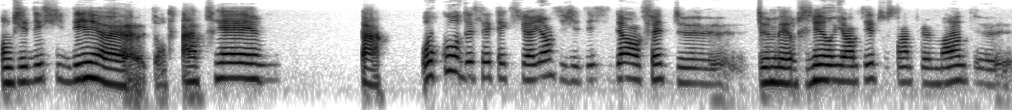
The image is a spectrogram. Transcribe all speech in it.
Donc j'ai décidé, euh, donc après, enfin, au cours de cette expérience, j'ai décidé en fait de, de me réorienter tout simplement, de,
